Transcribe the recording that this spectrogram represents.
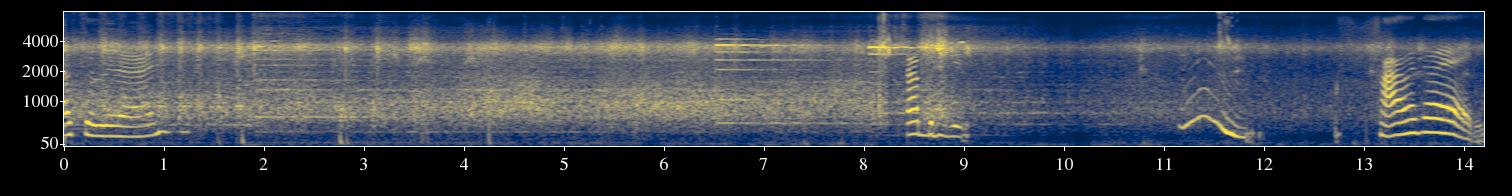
Acelerar. Abrir. Hum. Fala, galera.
